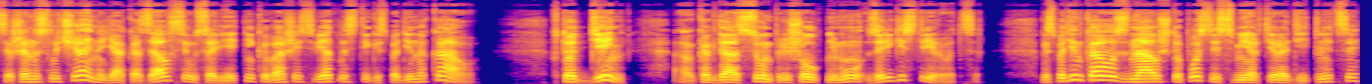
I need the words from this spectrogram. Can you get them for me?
Совершенно случайно я оказался у советника вашей светлости, господина Као. В тот день, а, когда Сун пришел к нему зарегистрироваться. Господин Као знал, что после смерти родительницы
